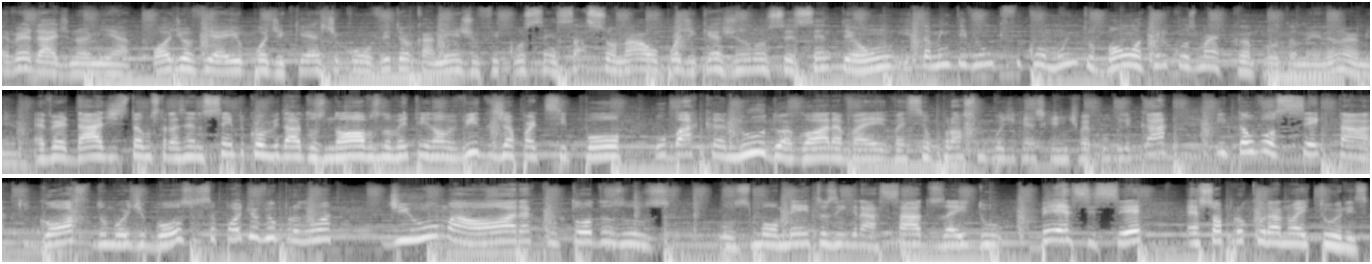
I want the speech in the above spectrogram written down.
É verdade, Norminha. Pode ouvir aí o podcast com o Vitor Camejo, ficou sensacional. O podcast número 61 e também teve um que ficou muito bom, aquele com os Mark Campbell também, né, Norminha? É verdade, estamos trazendo sempre convidados novos. 99 Vidas já participou. O Bacanudo agora vai, vai ser o próximo podcast que a gente vai publicar. Então você que, tá, que gosta do humor de bolso, você pode ouvir um programa de uma hora com todos os, os momentos engraçados aí do BSC. É só procurar no iTunes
